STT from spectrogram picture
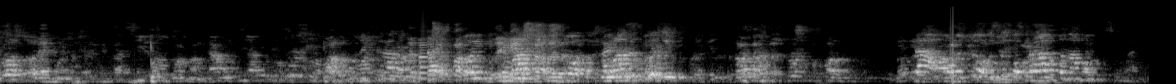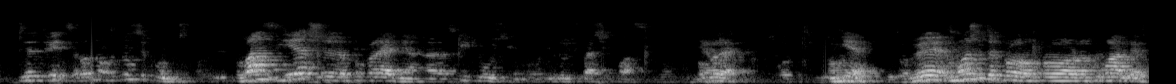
просто рекомендую. Не буде більше, але Тарас Олександрович, прошу поставити. Так, ось цю- ось цю поправку на голосування. Не дивіться, одну, одну секунду. У вас є ж е, попередня, е, скільки учнів йдуть в перший клас? Попередня. Є. Ви можете про- прорахувати?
